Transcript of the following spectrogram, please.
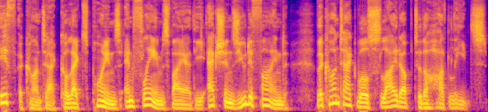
If a contact collects points and flames via the actions you defined, the contact will slide up to the hot leads.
